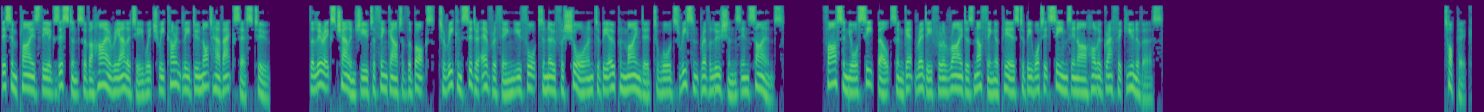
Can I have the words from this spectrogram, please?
This implies the existence of a higher reality which we currently do not have access to. The lyrics challenge you to think out of the box, to reconsider everything you thought to know for sure and to be open-minded towards recent revolutions in science. Fasten your seatbelts and get ready for a ride as nothing appears to be what it seems in our holographic universe. Topic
